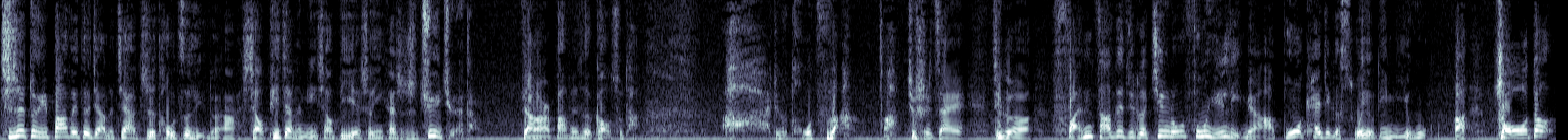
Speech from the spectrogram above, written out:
其实，对于巴菲特这样的价值投资理论啊，小皮这样的名校毕业生一开始是拒绝的。然而，巴菲特告诉他：“啊，这个投资啊，啊，就是在这个繁杂的这个金融风云里面啊，拨开这个所有的迷雾啊，找到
